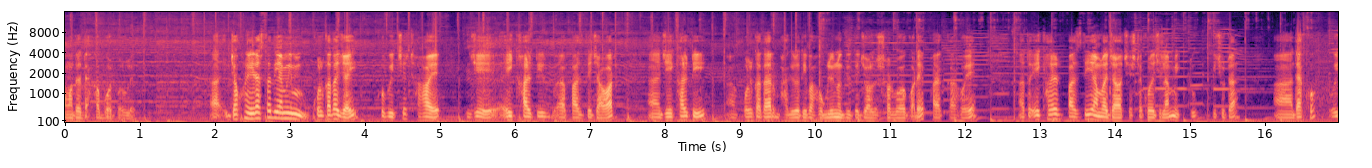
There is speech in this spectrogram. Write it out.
আমাদের দেখাবো বলে যখন এই রাস্তা দিয়ে আমি কলকাতায় যাই, খুব ইচ্ছে হয় যে এই খালটির পাশ দিয়ে যাওয়ার। যে খালটি কলকাতার ভাগীরথী বা হুগলি নদীতে জল সরবরাহ করে, ফারাক্কা হয়ে। তো এই খালের পাশ দিয়ে আমরা যাওয়ার চেষ্টা করেছিলাম একটু, কিছুটা। দেখো, ওই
